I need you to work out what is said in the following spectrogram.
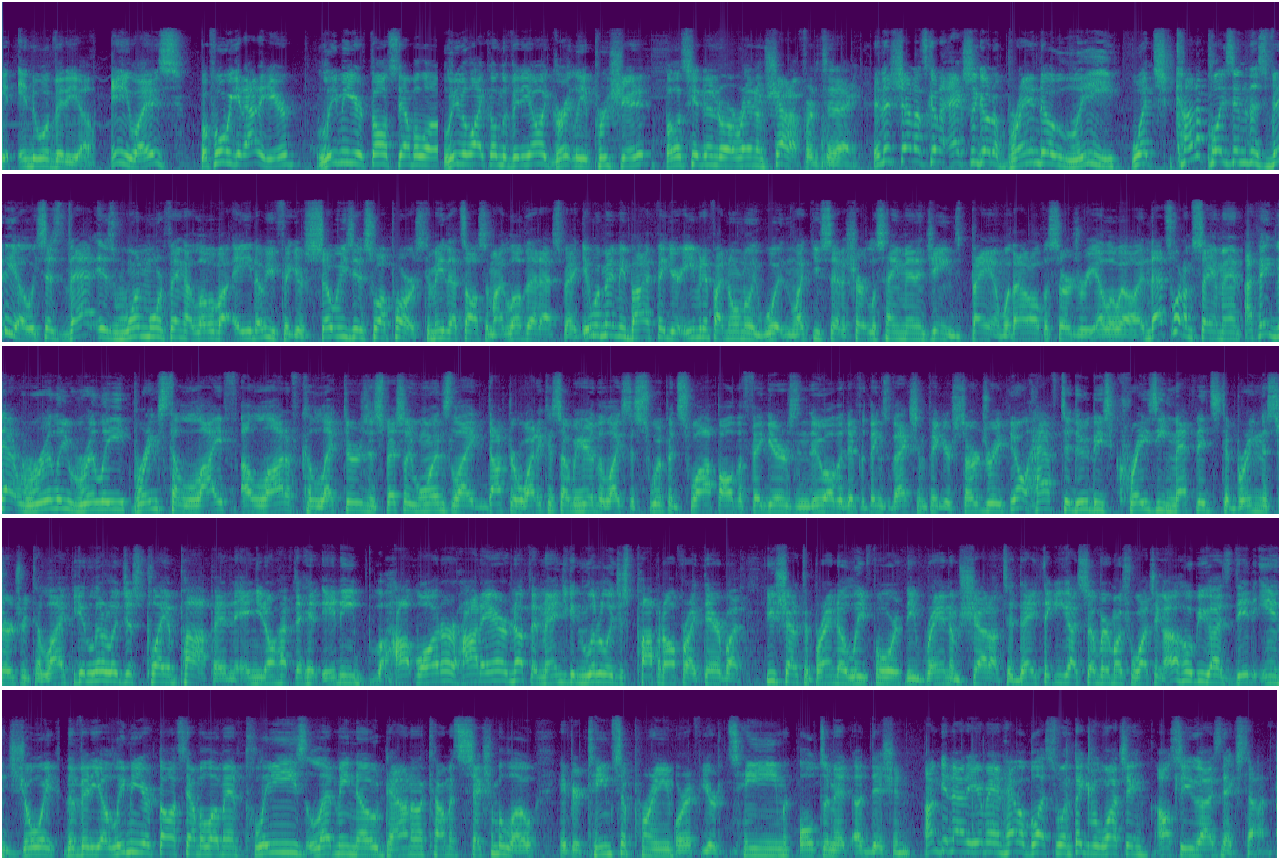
it into a video. Anyways, before we get out of here, leave me your thoughts down below. Leave a like on the video. I greatly appreciate it. But let's get into our random shout out for today. And this shout out's going to actually go to Brando Lee, which kind of plays into this video. He says, that is one more thing I love about AEW figures. So easy to swap parts. To me, that's awesome. I love that aspect. It would make me buy a figure even if I normally wouldn't. Like you said, a shirtless hangman in jeans. Bam. Without all the surgery. LOL. And that's what I'm saying, man. I think that really, really brings to life a lot of collectors, especially ones like Dr. Whiteicus over here that likes to swip and swap all the figures and do all the different things with action figure surgery. You don't have to do these crazy methods to bring the surgery to life. You can literally just play and pop and, and you don't have to hit any hot water, hot air, nothing, man. You can literally just pop it off right there, but huge shout out to Brando Lee for the random shout out today. Thank you guys so very much for watching. I hope you guys did enjoy the video. Leave me your thoughts down below, man. Please let me know down in the comments section below if you're Team Supreme or if you're Team Ultimate Edition. I'm getting out of here, man. Have a blessed one. Thank you for watching. I'll see you guys next time.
